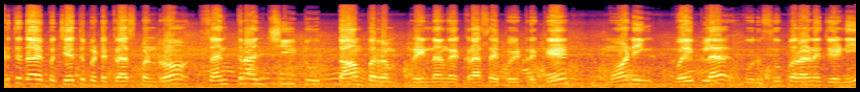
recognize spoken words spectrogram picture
அடுத்ததாக இப்போ சேத்துப்பட்டு கிராஸ் பண்ணுறோம் சந்த்ராஞ்சி டு தாம்பரம் ட்ரெயின் தாங்க கிராஸ் ஆகி போயிட்டுருக்கு. மார்னிங் வைப்பில் ஒரு சூப்பரான ஜேர்னி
